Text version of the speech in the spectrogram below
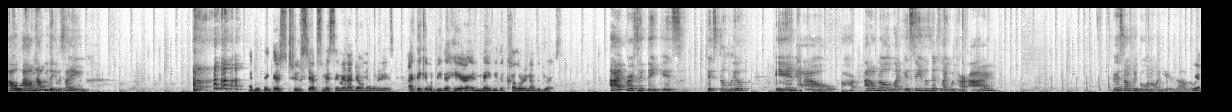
Oh wow, now we think the same. I just think there's two steps missing, and I don't know what it is. I think it would be the hair and maybe the coloring of the dress. I personally think it's it's the lip and how her, I don't know, like it seems as if like with her eye, there's something going on here. I don't know. Yeah.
